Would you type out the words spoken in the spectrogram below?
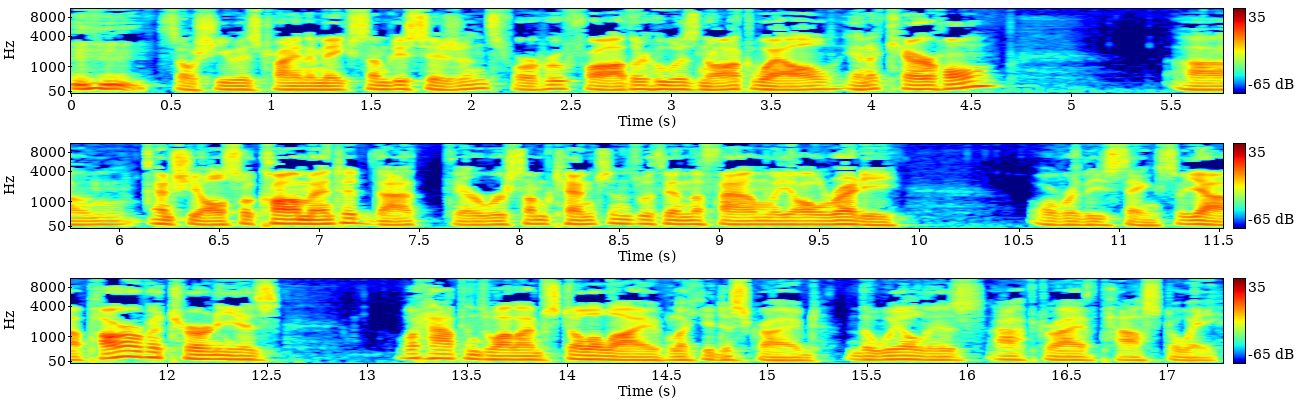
Mm-hmm. So she was trying to make some decisions for her father, who was not well in a care home. Um, and she also commented that there were some tensions within the family already over these things. So, yeah, power of attorney is what happens while I'm still alive, like you described. The will is after I've passed away.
